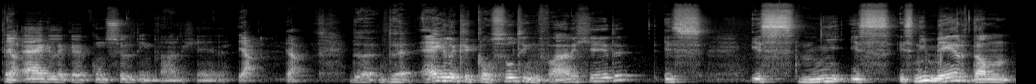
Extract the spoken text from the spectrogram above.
de Ja. eigenlijke consultingvaardigheden. Ja, ja. De, de eigenlijke consultingvaardigheden is, is, niet, is, is niet meer dan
